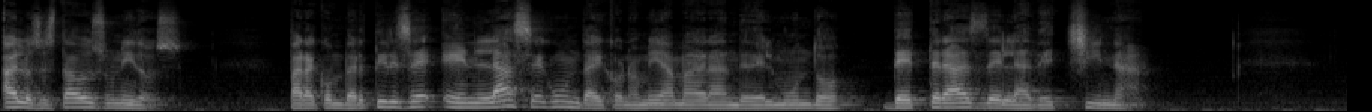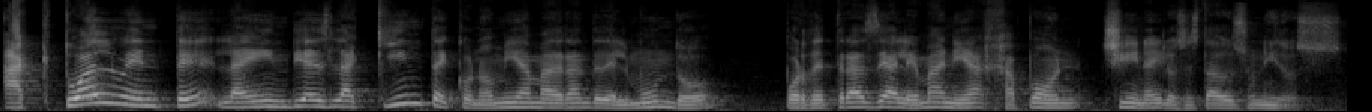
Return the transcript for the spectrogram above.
a los Estados Unidos para convertirse en la segunda economía más grande del mundo detrás de la de China. Actualmente la India es la quinta economía más grande del mundo por detrás de Alemania, Japón, China y los Estados Unidos.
